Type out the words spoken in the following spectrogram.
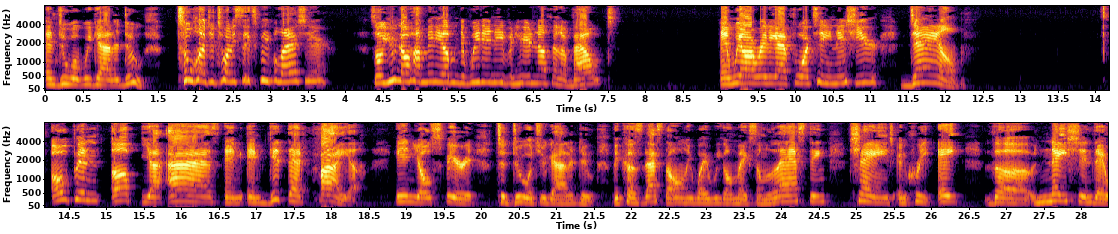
and do what we gotta do. 226 people last year. So you know how many of them that we didn't even hear nothing about? And we already got 14 this year? Damn. Open up your eyes and, and get that fire in your spirit to do what you gotta do. Because that's the only way we gonna make some lasting change and create the nation that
